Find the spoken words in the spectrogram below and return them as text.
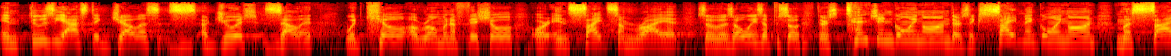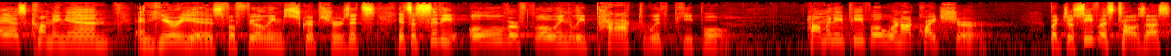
enthusiastic, jealous a Jewish zealot would kill a Roman official or incite some riot. So there's always a so there's tension going on, there's excitement going on. Messiah's coming in, and here he is fulfilling scriptures. It's it's a city overflowingly packed with people. How many people? We're not quite sure. But Josephus tells us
